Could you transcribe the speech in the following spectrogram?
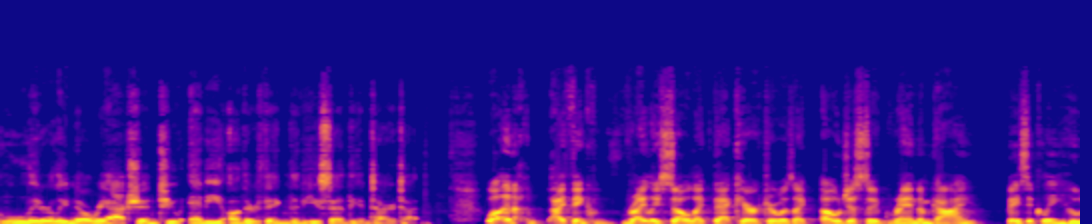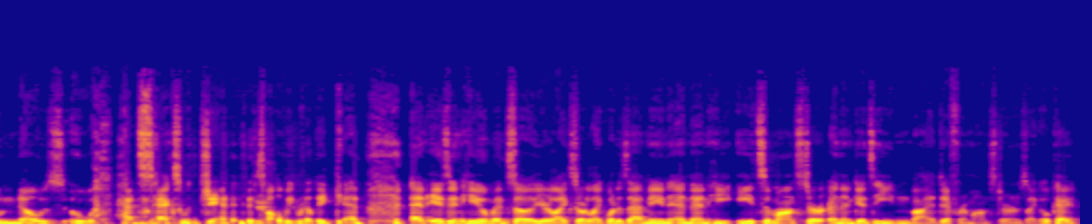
literally no reaction to any other thing that he said the entire time. Well, and I think rightly so. Like that character was like, oh, just a random guy, basically, who knows who had sex with Janet is all we really get, and isn't human. So you're like, sort of like, what does that mean? And then he eats a monster and then gets eaten by a different monster. And it's like, okay,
